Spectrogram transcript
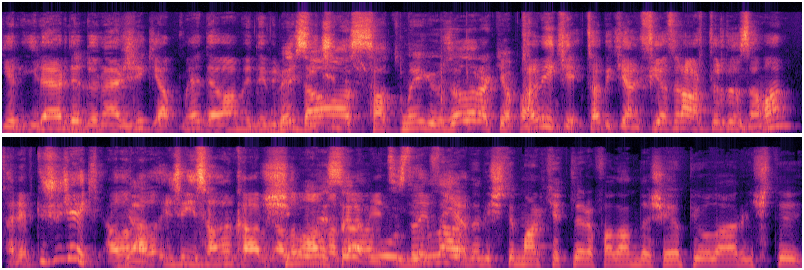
Yani ileride dönercilik yapmaya devam Ve edebilmesi daha içindir. satmayı göze alarak yapar. Tabii ki, tabii ki yani fiyatını arttırdığın zaman talep düşecek. Al, Ya, al, işte insanların kabil, Şimdi alma mesela bu yıllardır işte marketlere falan da şey yapıyorlar işte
